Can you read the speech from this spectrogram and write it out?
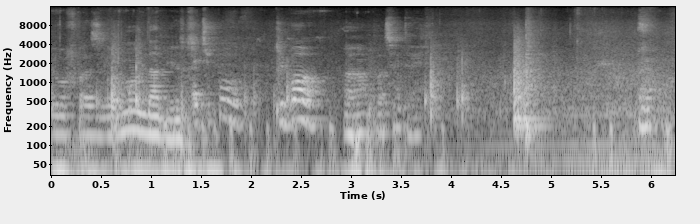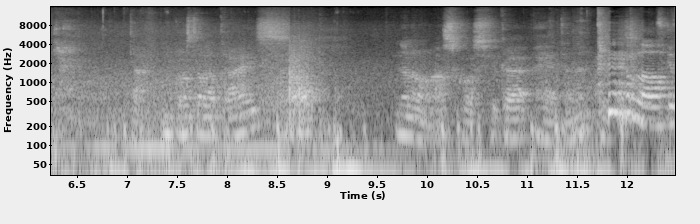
eu vou fazer e mandar mesmo. É tipo, de boa? Aham, pode sentar. Tá, encosta lá atrás. Não, não, as costas fica reta, né? Nossa, que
